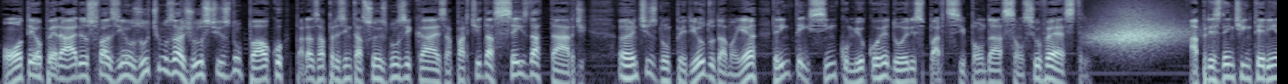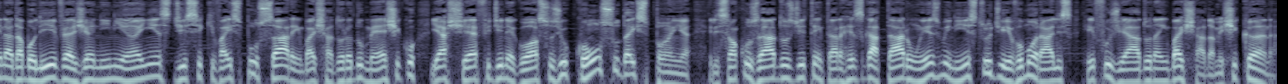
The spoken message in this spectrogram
Ontem, operários faziam os últimos ajustes no palco para as apresentações musicais a partir das seis da tarde. Antes, no período da manhã, 35 mil corredores participam da ação silvestre. A presidente interina da Bolívia, Janine Áñez, disse que vai expulsar a embaixadora do México e a chefe de negócios e o cônsul da Espanha. Eles são acusados de tentar resgatar um ex-ministro de Evo Morales, refugiado na embaixada mexicana.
